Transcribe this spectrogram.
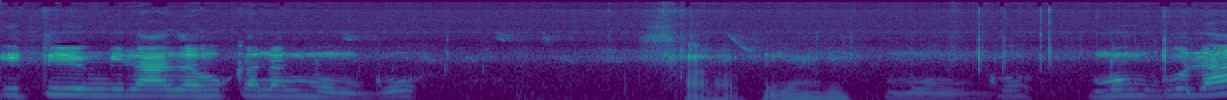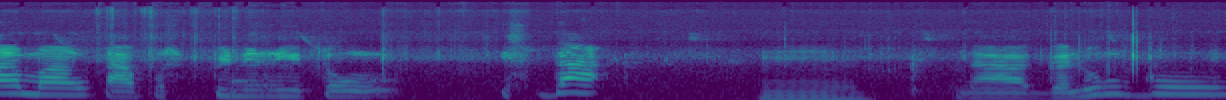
Ito yung nilalahukan ng munggo. Sarap niyan. Munggo. Munggo lamang, tapos piniritong isda. Hmm. Na galunggo,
